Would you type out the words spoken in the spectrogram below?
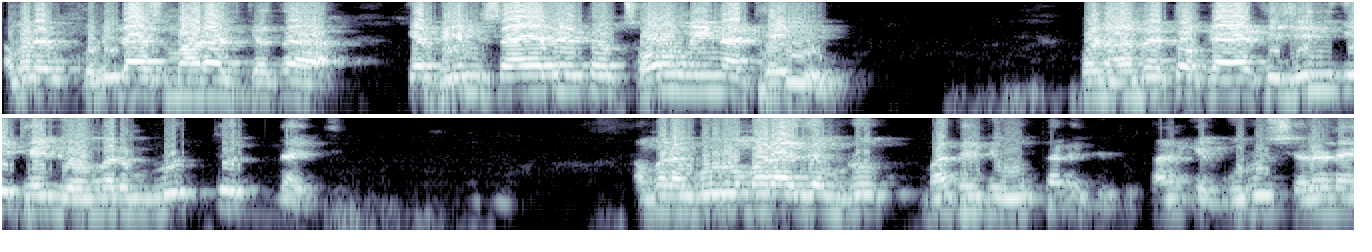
અમારે ખોડીદાસ મહારાજ કહેતા કે, ભીમ સાહેબે તો છ મહિના ઠેલ્યું. પણ અમે તો ક્યાંથી જિંદગી ઠેલ્યું? અમારે મૃત્યુ જ નહીં અમારા ગુરુ મહારાજે મૃત માથેથી ઉતારી દીધું. કારણ કે ગુરુ શરણે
